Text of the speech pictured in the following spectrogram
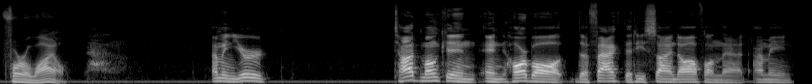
for a while. I mean, you're Todd Monken and Harbaugh. The fact that he signed off on that, I mean,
